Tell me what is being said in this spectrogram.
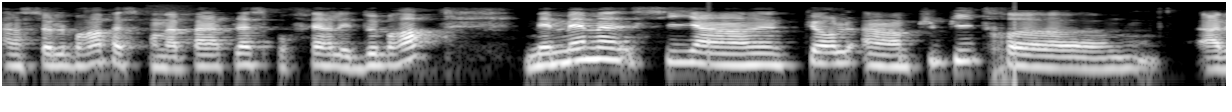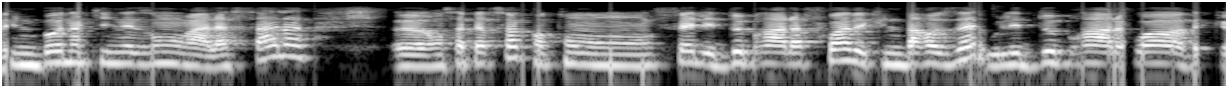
un seul bras parce qu'on n'a pas la place pour faire les deux bras. Mais même s'il y a un curl, un pupitre euh, avec une bonne inclinaison à la salle, euh, on s'aperçoit quand on fait les deux bras à la fois avec une barre Z ou les deux bras à la fois avec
